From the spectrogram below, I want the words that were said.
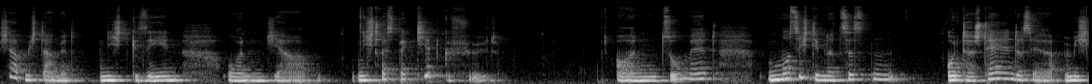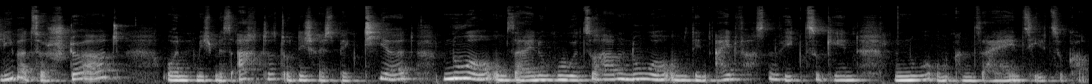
Ich habe mich damit nicht gesehen und ja nicht respektiert gefühlt. Und somit muss ich dem Narzissten unterstellen, dass er mich lieber zerstört und mich missachtet und nicht respektiert, nur um seine Ruhe zu haben, nur um den einfachsten Weg zu gehen, nur um an sein Ziel zu kommen.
